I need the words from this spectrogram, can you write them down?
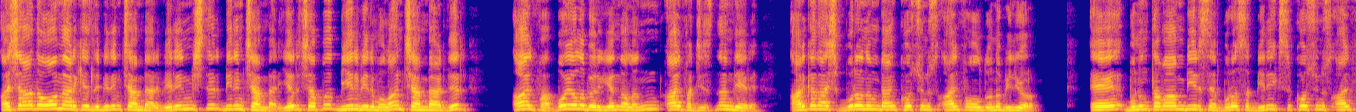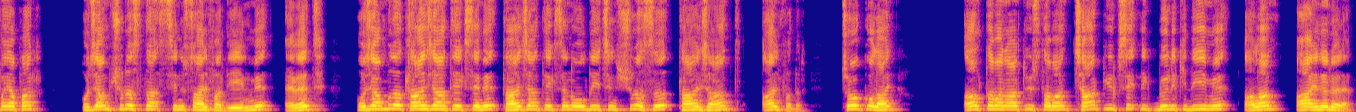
Aşağıda O merkezli birim çember verilmiştir. Birim çember yarıçapı bir birim olan çemberdir. Alfa boyalı bölgenin alanının alfa cinsinden değeri. Arkadaş buranın ben kosinüs alfa olduğunu biliyorum. E bunun tamamı 1 ise burası 1 eksi kosinüs alfa yapar. Hocam şurası da sinüs alfa değil mi? Evet. Hocam bu da tanjant ekseni. Tanjant ekseni olduğu için şurası tanjant alfadır. Çok kolay. Alt taban artı üst taban çarp yükseklik bölü 2 değil mi? Alan aynen öyle.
